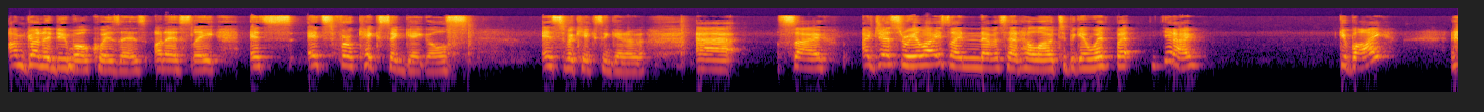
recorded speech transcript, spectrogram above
I'm gonna do more quizzes, honestly. It's, it's for kicks and giggles. It's for kicks and giggles. Uh, so, I just realized I never said hello to begin with, but you know, goodbye.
